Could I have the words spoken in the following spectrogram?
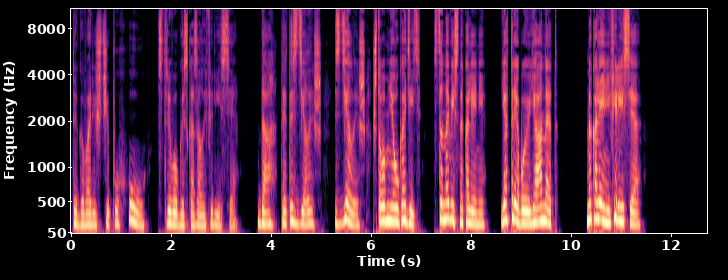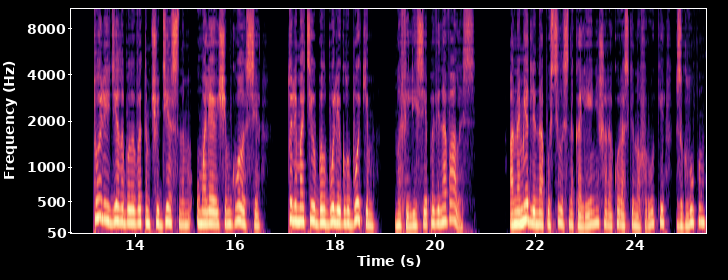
«Ты говоришь чепуху», — с тревогой сказала Фелисия. «Да, ты это сделаешь, сделаешь, чтобы мне угодить. Становись на колени. Я требую, я Анет. На колени, Фелисия!» То ли дело было в этом чудесном, умоляющем голосе, то ли мотив был более глубоким, но Фелисия повиновалась. Она медленно опустилась на колени, широко раскинув руки с глупым,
